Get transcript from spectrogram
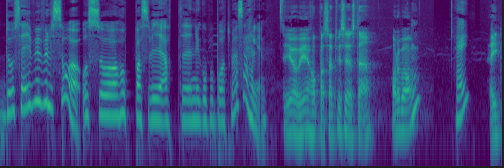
då säger vi väl så och så hoppas vi att eh, ni går på båtmässa i helgen. Det gör vi. Hoppas att vi ses där. Ha det bra. Mm. Hej. Hej.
